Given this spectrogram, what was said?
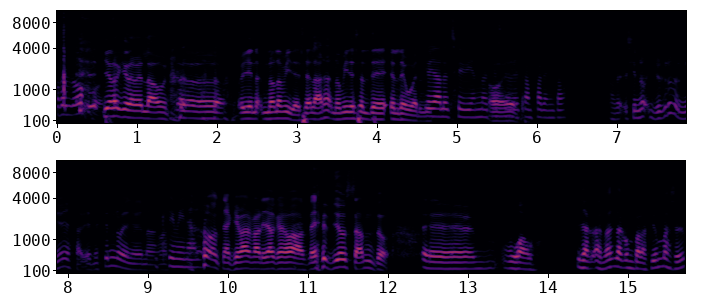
hacen los ojos? Yo no quiero verlo aún. No, no, no, no. Oye, no, no lo mires, ¿eh, Lara? No mires el de, el de Yo Werly. ya lo estoy viendo, que se ve transparentado. A ver, que no, yo creo que el mío ya está bien. Es que no voy a añadir nada más. criminal. Hostia, qué barbaridad que acabo de hacer, Dios santo. Eh, wow. Y la- además, la comparación va a ser.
